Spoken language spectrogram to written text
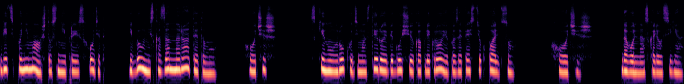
ведь понимал, что с ней происходит, и был несказанно рад этому. «Хочешь?» Скинул руку, демонстрируя бегущую капли крови по запястью к пальцу. «Хочешь?» Довольно оскалился я.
